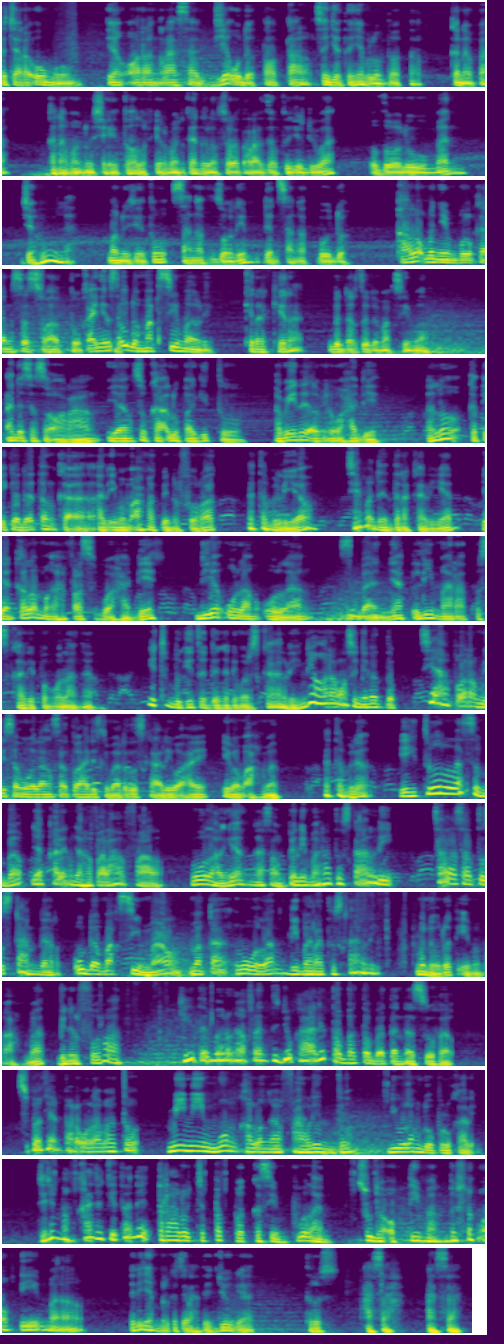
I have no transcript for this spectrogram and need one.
secara umum yang orang rasa dia udah total sejatinya belum total. Kenapa? karena manusia itu Allah firmankan dalam surat Al-Azhar 72 zoluman jahula. Manusia itu sangat zolim dan sangat bodoh. Kalau menyimpulkan sesuatu kayaknya saya udah maksimal nih. Kira-kira benar sudah maksimal. Ada seseorang yang suka lupa gitu. Tapi ini dalam ilmu hadis. Lalu ketika datang ke Al Imam Ahmad bin Al-Furat kata beliau siapa di antara kalian yang kalau menghafal sebuah hadis dia ulang-ulang sebanyak 500 kali pengulangan? Itu begitu dengan 500 kali. Ini orang langsung nyeletup. Siapa orang bisa mengulang satu hadis 500 kali wahai Imam Ahmad? Kata beliau ya itulah sebabnya kalian nggak hafal-hafal. Ngulangnya nggak sampai 500 kali. Salah satu standar. Udah maksimal maka ngulang 500 kali. Menurut Imam Ahmad bin al-Furat kita baru ngafalin tujuh kali tobat-tobatan nasuha sebagian para ulama tuh minimum kalau ngafalin tuh diulang 20 kali. Jadi makanya kita nih terlalu cepat buat kesimpulan. Sudah optimal belum optimal. Jadi jangan berkecil hati juga. Terus asah asah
